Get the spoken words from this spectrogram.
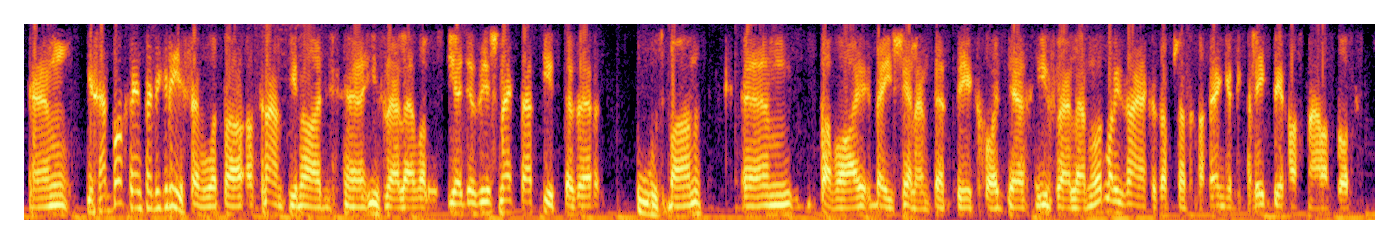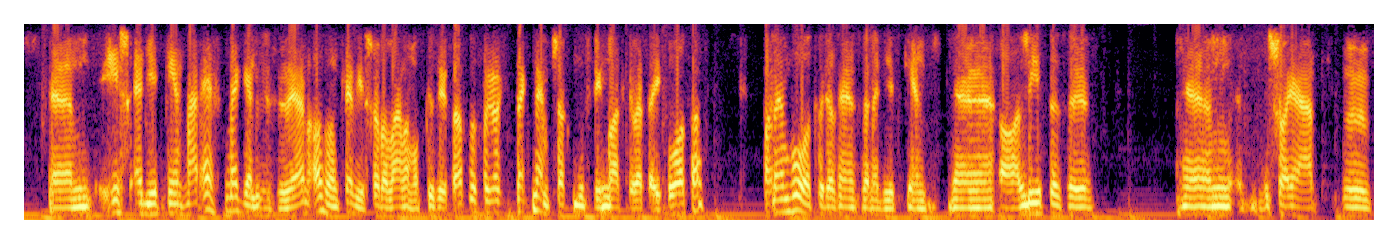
Um, és hát Bahrein pedig része volt a, a Trumpi nagy uh, Izrael való kiegyezésnek, tehát 2020-ban um, tavaly be is jelentették, hogy uh, Izrael normalizálják a kapcsolatokat, engedik a légtérhasználatot, um, és egyébként már ezt megelőzően azon kevés arab államok közé tartoztak, akiknek nem csak muszlim nagyköveteik voltak, hanem volt, hogy az ENSZ-ben egyébként uh, a létező um, saját uh,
